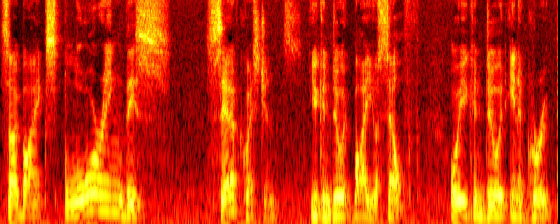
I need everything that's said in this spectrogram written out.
So, by exploring this set of questions, you can do it by yourself or you can do it in a group.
